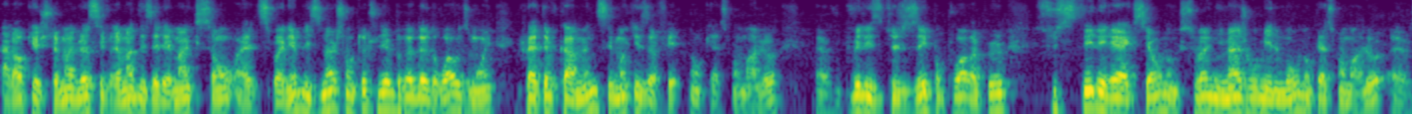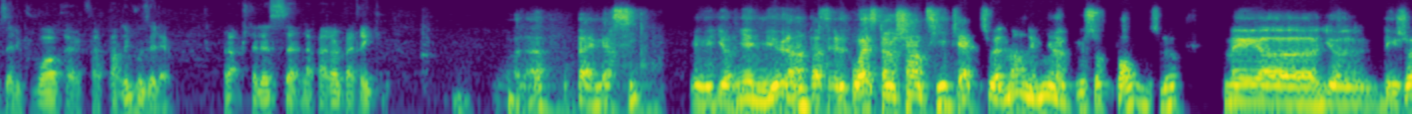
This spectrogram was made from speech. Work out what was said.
alors que justement, là, c'est vraiment des éléments qui sont euh, disponibles. Les images sont toutes libres de droit, ou du moins Creative Commons, c'est moi qui les ai faites. Donc, à ce moment-là, euh, vous pouvez les utiliser pour pouvoir un peu susciter les réactions. Donc, souvent, une image vaut mille mots. Donc, à ce moment-là, vous allez pouvoir faire parler vos élèves. Voilà, je te laisse la parole, Patrick. Voilà. Ben, merci. Il n'y a rien de mieux. Hein? ouais, c'est un chantier qui actuellement, on a mis un peu sur pause. Là. Mais euh, il y a, déjà,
